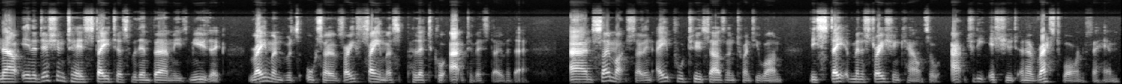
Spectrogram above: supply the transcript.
Now, in addition to his status within Burmese music, Raymond was also a very famous political activist over there. And so much so, in April 2021, the State Administration Council actually issued an arrest warrant for him.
